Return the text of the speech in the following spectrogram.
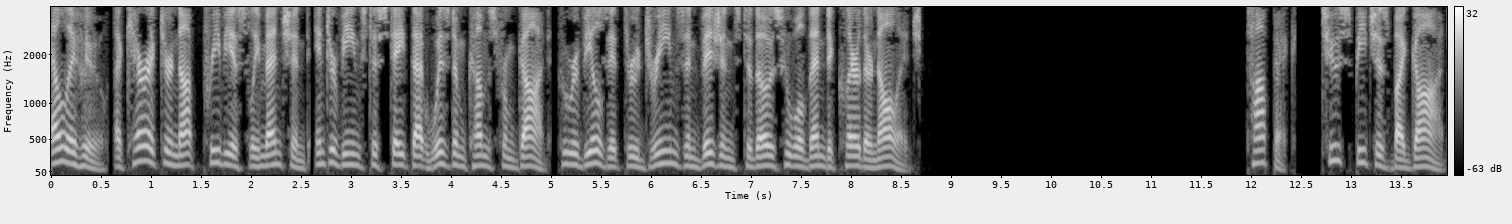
Elihu a character not previously mentioned intervenes to state that wisdom comes from God, who reveals it through dreams and visions to those who will then declare their knowledge. Two speeches by God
